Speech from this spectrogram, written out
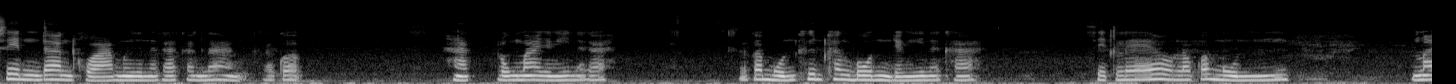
เส้นด้านขวามือนะคะข้างล่างแล้วก็หักลงมาอย่างนี้นะคะ แล้วก็หมุนขึ้นข้างบนอย่างนี้นะคะ เสร็จแล้วเราก็หมุนมา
